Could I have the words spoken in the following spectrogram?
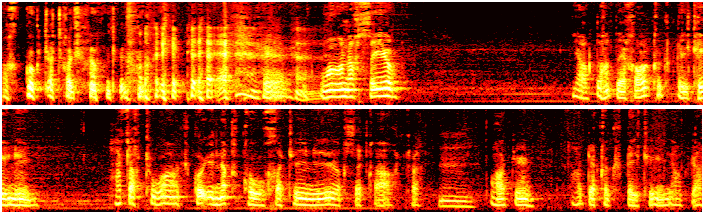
Ach, guckt at Rajkund. Wanachsio. Ja, da hat der Rakuk Retinin. Hat auch Tuatko in Nakkuch Retini Ursekarte. Hat ihn, hat der Rakuk Retinin auch da.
